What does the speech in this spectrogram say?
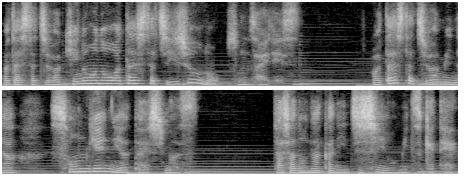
私たちは昨日の私たち以上の存在です。私たちは皆尊厳に値します。他者の中に自身を見つけて。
